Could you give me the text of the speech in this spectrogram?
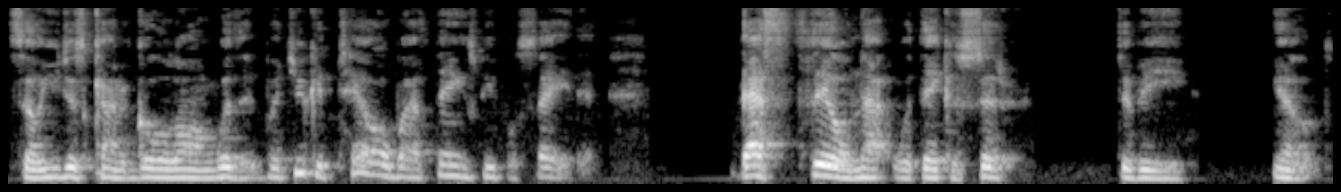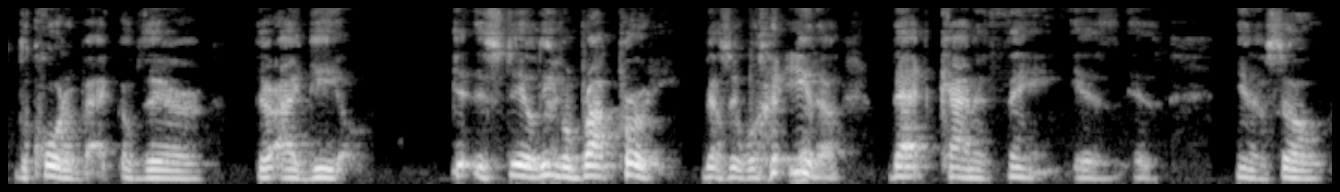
So you just kind of go along with it. But you could tell by things people say that that's still not what they consider to be, you know, the quarterback of their their ideal. It is still even Brock Purdy. They'll say, well, you know, that kind of thing is is, you know, so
